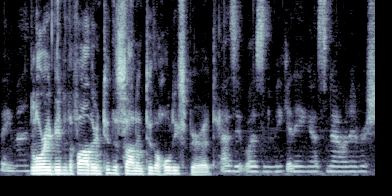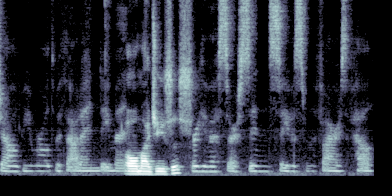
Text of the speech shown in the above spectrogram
Amen. Glory be to the Father, and to the Son, and to the Holy Spirit. As it was in the beginning, as now and ever shall be, world without end. Amen. O my Jesus, Forgive us our sins, save us from the fires of hell.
